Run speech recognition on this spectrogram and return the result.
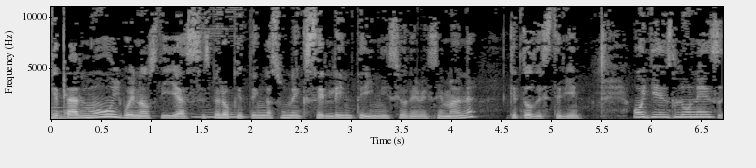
¿qué tal? Muy buenos días. Espero que tengas un excelente inicio de semana, que todo esté bien. Hoy es lunes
